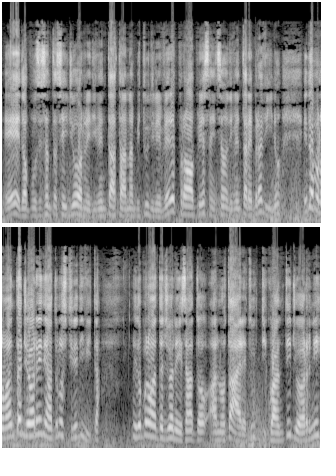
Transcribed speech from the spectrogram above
e dopo 66 giorni è diventata un'abitudine vera e propria, stai iniziando a diventare bravino e dopo 90 giorni è diventato uno stile di vita e dopo 90 giorni sei andato a nuotare tutti quanti i giorni,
